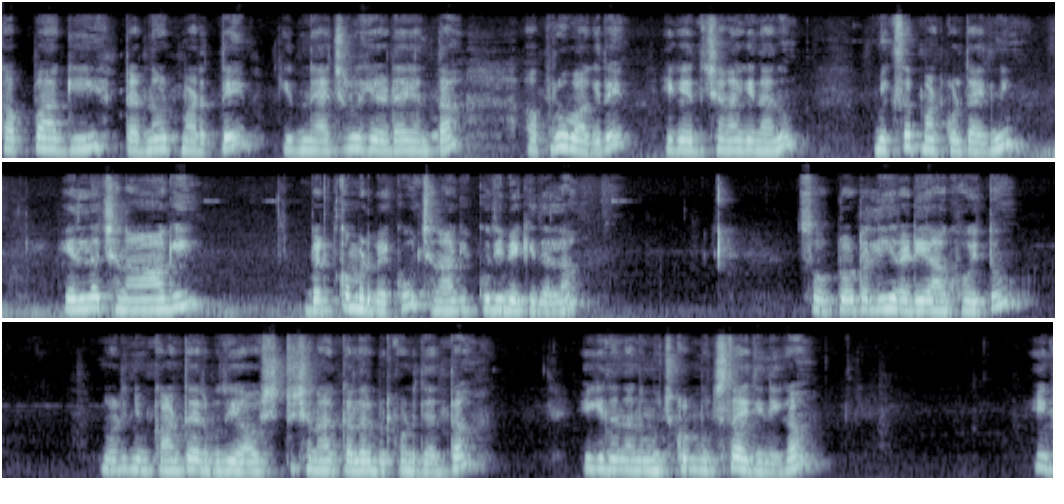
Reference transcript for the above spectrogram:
ಕಪ್ಪಾಗಿ ಟರ್ನ್ಔಟ್ ಮಾಡುತ್ತೆ. ಇದು ನ್ಯಾಚುರಲ್ ಹೇರ್ ಡೈ ಅಂತ ಅಪ್ರೂವ್ ಆಗಿದೆ. ಈಗ ಇದು ಚೆನ್ನಾಗಿ ನಾನು ಮಿಕ್ಸಪ್ ಮಾಡ್ಕೊಳ್ತಾ ಇದ್ದೀನಿ. ಎಲ್ಲ ಚೆನ್ನಾಗಿ ಬೆರೆತ್ಕೊಂಬಿಡಬೇಕು. ಚೆನ್ನಾಗಿ ಕುದಿಬೇಕಿದೆಲ್ಲ. ಸೊ ಟೋಟಲಿ ರೆಡಿ ಆಗಿ ಹೋಯಿತು ನೋಡಿ ನೀವು ಕಾಣ್ತಾ ಇರ್ಬೋದು ಯಾವಷ್ಟು ಚೆನ್ನಾಗಿ ಕಲರ್ ಬಿಟ್ಕೊಂಡಿದೆ ಅಂತ. ಈಗ ನಾನು ಮುಚ್ಕೊಂಡು ಮುಚ್ತಾ ಇದ್ದೀನಿ ಈಗ. ಈಗ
